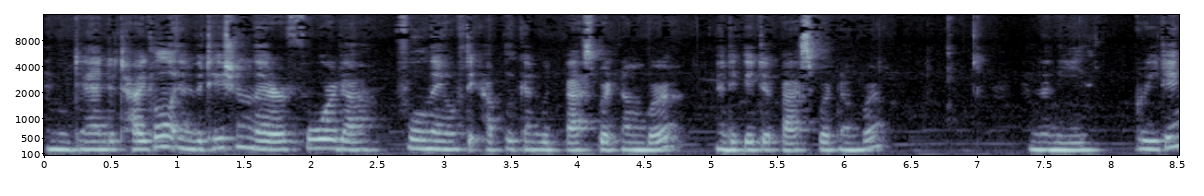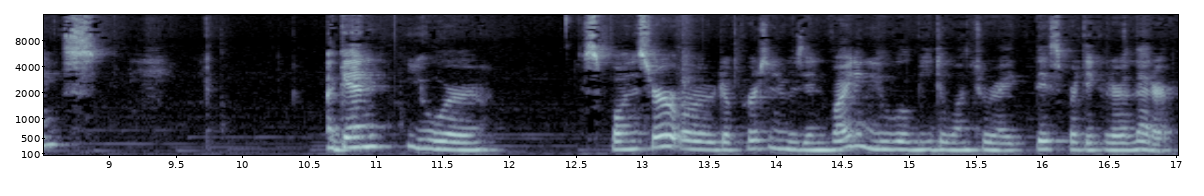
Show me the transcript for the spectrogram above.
And then the title, invitation letter for the full name of the applicant with passport number, indicate the passport number. And then the greetings. Again, your sponsor or the person who's inviting you will be the one to write this particular letter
